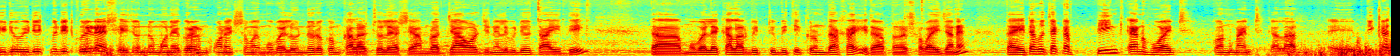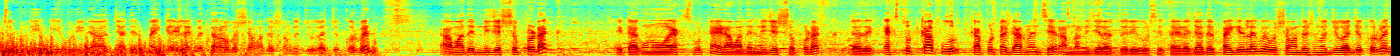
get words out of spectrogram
ভিডিও এডিট মিডিট করি না, সেই জন্য মনে করেন অনেক সময় মোবাইল অন্যরকম কালার চলে আসে। আমরা যা অরিজিনাল ভিডিও তাই দেই। তা মোবাইলে কালার বিট্টু ব্যতিক্রম দেখায়, এটা আপনারা সবাই জানেন। তা এটা হচ্ছে একটা pink and white combined colour, এই পিকাচু হুডি, এই হুডিটা যাদের পাইকারি লাগবে তারা অবশ্যই আমাদের সঙ্গে যোগাযোগ করবেন। আমাদের নিজস্ব প্রোডাক্ট এটা কোনো এক্সপোর্ট না, এটা আমাদের নিজস্ব প্রোডাক্ট যাদের এক্সপোর্ট কাপড়, কাপড়টা গার্মেন্টসের আমরা নিজেরা তৈরি করছি, তাই এটা যাদের পাইকারি লাগবে অবশ্যই আমাদের সঙ্গে যোগাযোগ করবেন।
